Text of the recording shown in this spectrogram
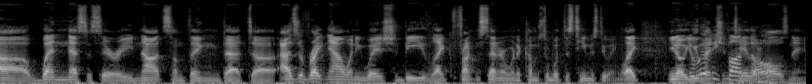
uh, when necessary, not something that, uh, as of right now, anyways, should be like front and center when it comes to what this team is doing. Like, you know, it you mentioned fun, Taylor though. Hall's name.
